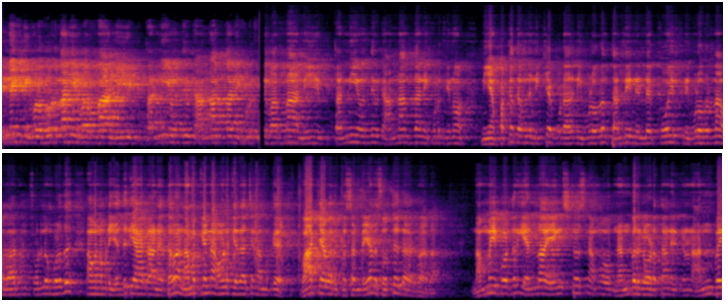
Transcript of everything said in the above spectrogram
என்னைக்கு இவ்வளவு தூரம் தான் நீ வரலாம் நீ தண்ணி வந்து அண்ணாந்து தான் நீ குடிக்க வரலாம் நீ தண்ணியை வந்து அண்ணாந்து தான் நீ குடிக்கணும். நீ என் பக்கத்தை வந்து நிற்க கூடாது நீ இவ்வளவு தூரம் தள்ளி நில்லு. கோயிலுக்கு நீ இவ்வளவு தூரம் தான் வரணும்னு சொல்லும்பொழுது அவன் நம்முடைய எதிரியாகிறானே தவிர நமக்கு என்ன? அவனுக்கு ஏதாச்சும் நமக்கு வாக்கியா இருக்க சண்டையா சொத்து தர்றாரா? நம்மை பொறுத்தவரைக்கும் எல்லா யங்ஸ்டர்ஸ் நம்ம ஒரு நண்பர்களோட தான் இருக்கணும் அன்பை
